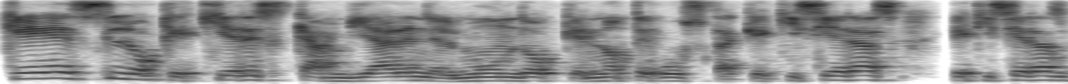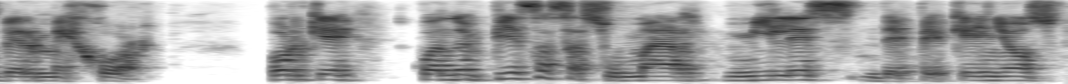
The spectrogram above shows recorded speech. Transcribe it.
¿Qué es lo que quieres cambiar en el mundo que no te gusta, que quisieras, que quisieras ver mejor? Porque cuando empiezas a sumar miles de pequeños,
